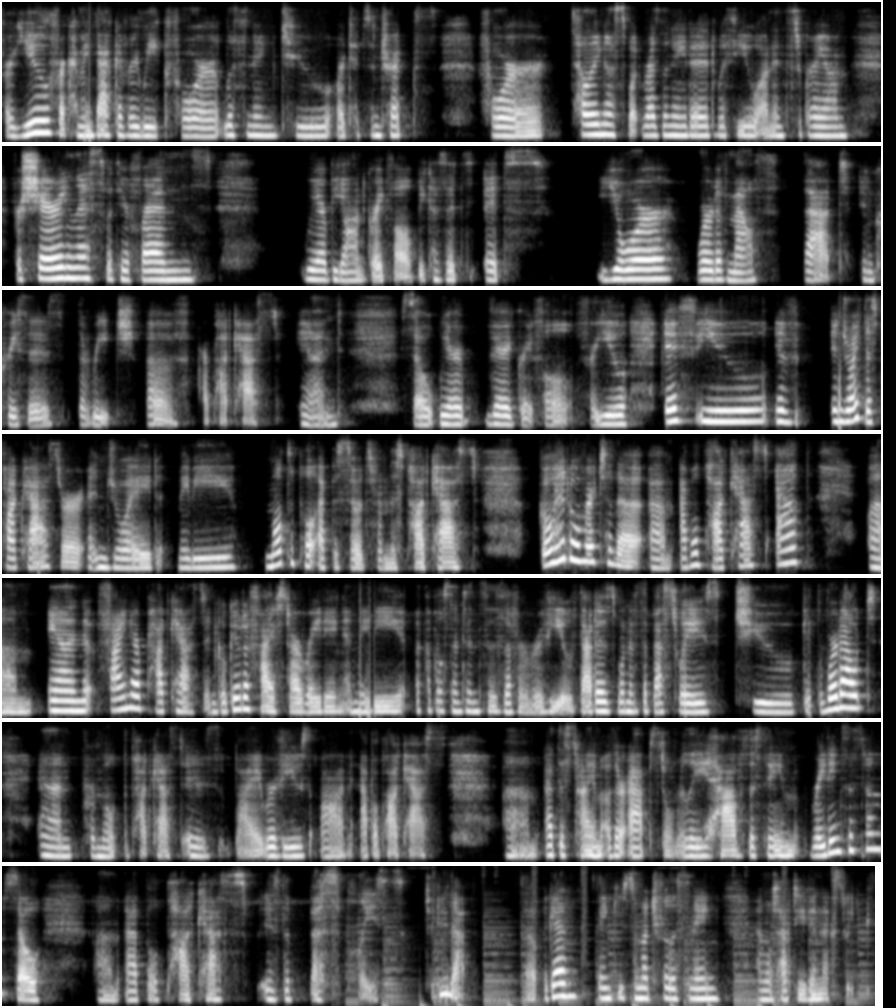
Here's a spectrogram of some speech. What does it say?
for you for coming back every week, for listening to our tips and tricks, for telling us what resonated with you on Instagram, for sharing this with your friends. We are beyond grateful because it's it's your word of mouth that increases the reach of our podcast and so we are very grateful for you if you have enjoyed this podcast or enjoyed maybe multiple episodes from this podcast, go head over to the um, Apple Podcast app um, and find our podcast and go give it a five star rating and maybe a couple sentences of a review. That is one of the best ways to get the word out and promote the podcast is by reviews on Apple Podcasts. Um, at this time, other apps don't really have the same rating system, so um, Apple Podcasts is the best place to do that. So, again, thank you so much for listening, and we'll talk to you again next week.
